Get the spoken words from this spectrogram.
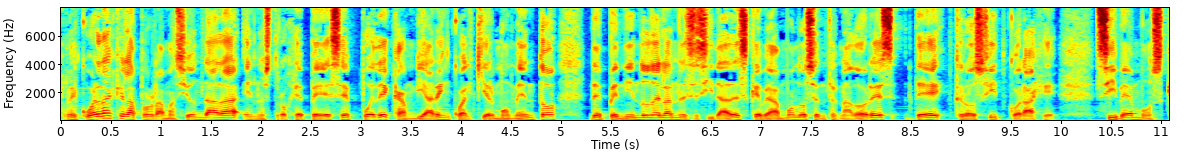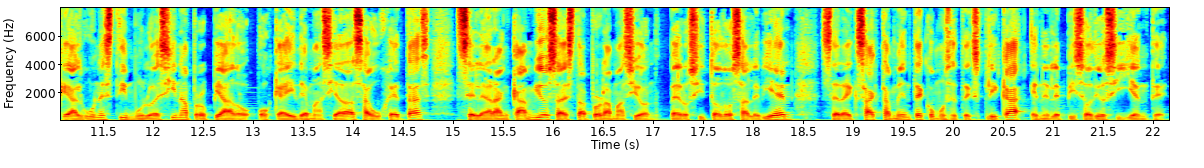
Recuerda que la programación dada en nuestro GPS puede cambiar en cualquier momento dependiendo de las necesidades que veamos los entrenadores de CrossFit Coraje. Si vemos que algún estímulo es inapropiado o que hay demasiadas agujetas, se le harán cambios a esta programación, pero si todo sale bien, será exactamente como se te explica en el episodio siguiente.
